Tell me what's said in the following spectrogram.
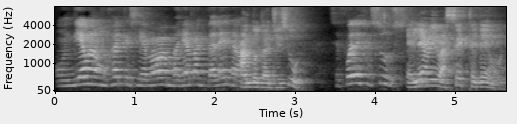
Un día una mujer que se llamaba María Magdalena andò da Gesù se fue de Jesús e lei aveva sette demoni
